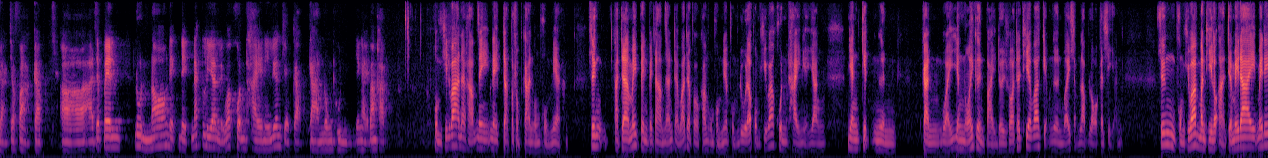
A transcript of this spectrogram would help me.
อยากจะฝากกับอาจจะเป็น รุ่นน้องเด็ก ๆ นักเรียนหรือว่าคนไทยในเรื่องเกี่ยวกับการลงทุนยังไงบ้างครับ ผมคิดว่านะครับในในจากประสบการณ์ของผมเนี่ยซึ่งอาจจะไม่เป็นไปตามนั้น แต่ว่าจากประสบการณ์ของผมเนี่ยผมดูแล้วผมคิดว่าคนไทยเนี่ยยังยังเก็บเงินกันไว้ยังน้อยเกินไป โดยเฉพาะถ้าเทียบว่าเก็บเงินไว้สำหรับรอเกษียณ ซึ่งผมคิดว่าบางทีเราอาจจะไม่ได้ไม่ได้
